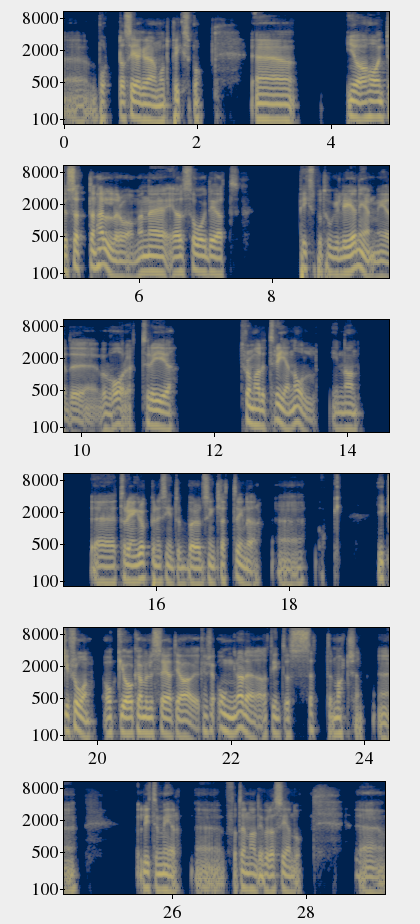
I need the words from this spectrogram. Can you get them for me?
eh, borta seger mot Pixbo. Eh, jag har inte sett den heller då, men eh, jag såg det att Pixbo tog ledningen med, vad var det, tre, jag tror de hade 3-0 innan eh, Thorengruppen i sin tur började sin klättring där. Och gick ifrån. Och jag kan väl säga att jag kanske ångrar det, att inte ha sett den matchen. Eh, lite mer. Eh, för att den hade jag velat se ändå. Eh,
